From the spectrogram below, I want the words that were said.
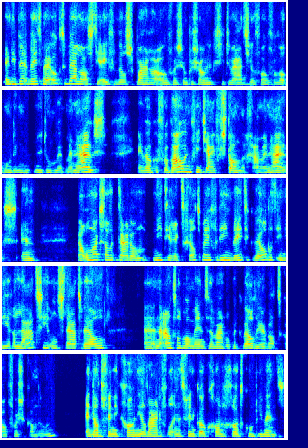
En die weet mij ook te bellen als hij even wil sparren over zijn persoonlijke situatie of over wat moet ik nu doen met mijn huis. En welke verbouwing vind jij verstandig aan mijn huis? En nou, ondanks dat ik daar dan niet direct geld mee verdien, weet ik wel dat in die relatie ontstaat wel uh, een aantal momenten waarop ik wel weer wat kan, voor ze kan doen. En dat vind ik gewoon heel waardevol en dat vind ik ook gewoon een groot compliment.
